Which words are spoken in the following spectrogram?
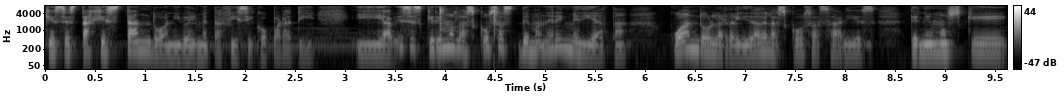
que se está gestando a nivel metafísico para ti y a veces queremos las cosas de manera inmediata cuando la realidad de las cosas, Aries, tenemos que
